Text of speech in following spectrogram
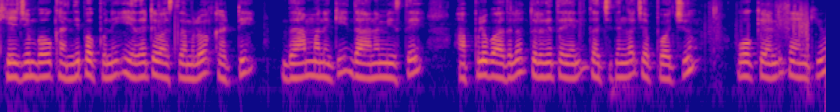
కేజీంబావు కందిపప్పుని ఎర్రటి వస్త్రంలో కట్టి బ్రాహ్మణికి దానం ఇస్తే అప్పుల బాధలు తొలగుతాయని ఖచ్చితంగా చెప్పవచ్చు. ఓకే అండి. Thank you.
